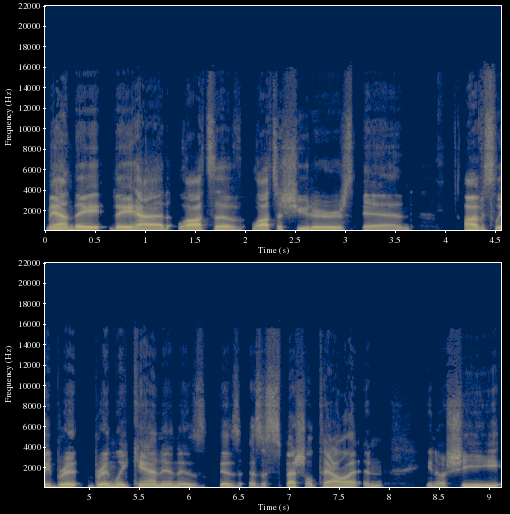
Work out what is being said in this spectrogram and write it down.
man, they they had lots of lots of shooters, and obviously Br- Brindley Cannon is is is a special talent, and you know she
